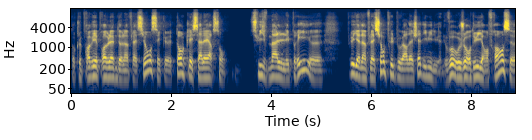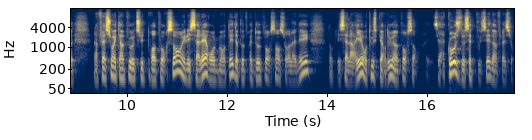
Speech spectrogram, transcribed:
Donc le premier problème de l'inflation, c'est que tant que les salaires sont, suivent mal les prix, plus il y a d'inflation, plus le pouvoir d'achat diminue. À nouveau, aujourd'hui en France, l'inflation est un peu au-dessus de 3% et les salaires ont augmenté d'à peu près 2% sur l'année. Donc les salariés ont tous perdu 1%. C'est à cause de cette poussée d'inflation.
